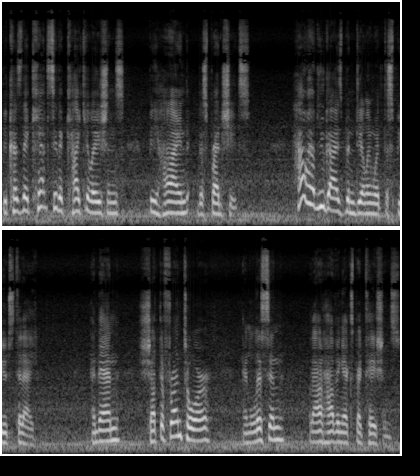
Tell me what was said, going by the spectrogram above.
because they can't see the calculations behind the spreadsheets. How have you guys been dealing with disputes today? And then shut the front door and listen without having expectations.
